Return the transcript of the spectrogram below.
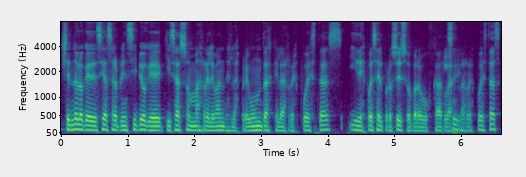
Yendo a lo que decías al principio, que quizás son más relevantes las preguntas que las respuestas y después el proceso para buscar las, Sí. las respuestas.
